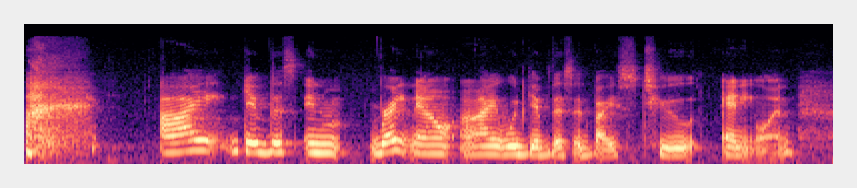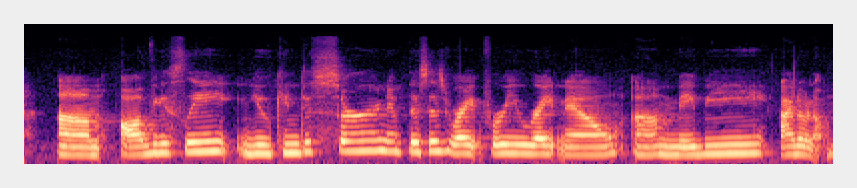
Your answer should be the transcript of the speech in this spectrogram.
I give this in right now, I would give this advice to anyone. Um, obviously, you can discern if this is right for you right now. Um, maybe, I don't know,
